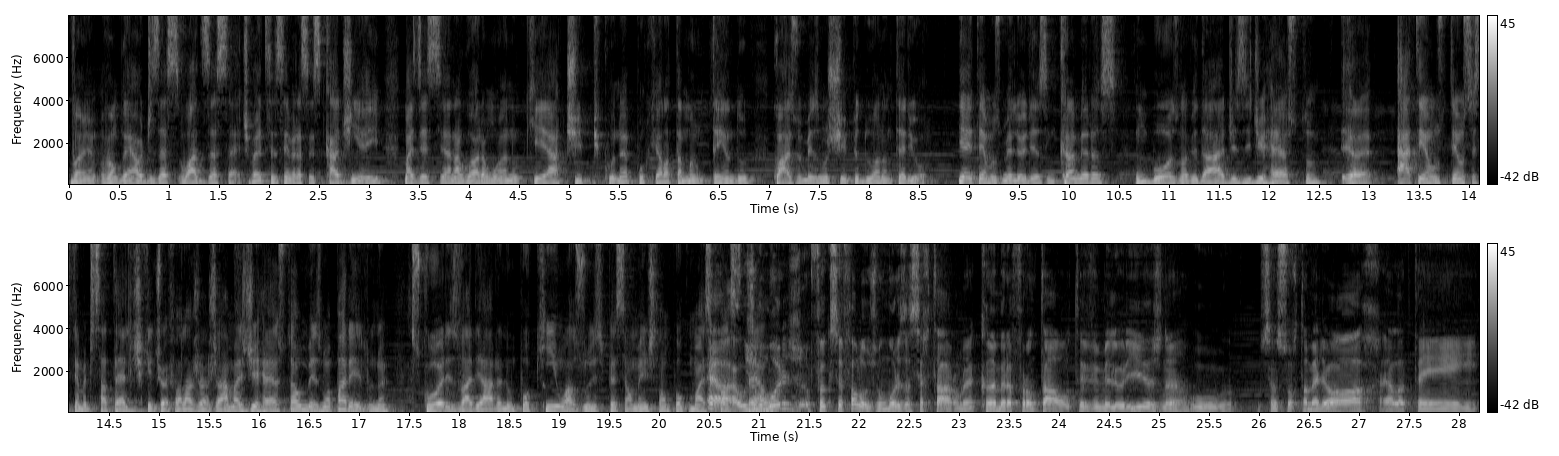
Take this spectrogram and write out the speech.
vão, vão ganhar o, A17. Vai ser sempre essa escadinha aí, mas esse ano agora é um ano que é atípico, né? Porque ela tá mantendo quase o mesmo chip do ano anterior. E aí temos melhorias em câmeras, com boas novidades, e de resto. É... Ah, tem um, tem um sistema de satélite que a gente vai falar já já, mas de resto é o mesmo aparelho, né? As cores variaram um pouquinho, o azul especialmente está um pouco mais é, pastel. Os rumores, foi o que você falou, os rumores acertaram, né? Câmera frontal teve melhorias, né? O, o sensor está melhor, ela tem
